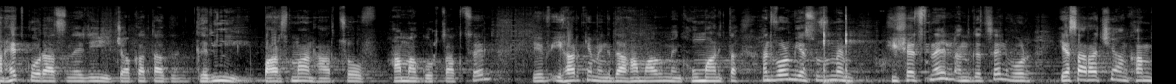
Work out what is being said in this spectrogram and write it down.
անհետ կորածների ճակատագրի բարձման հարցով համագործակցել եւ իհարկե մենք դա համարում ենք հումանիտար ընդ որում ես ուզում եմ հիշեցնել, ընդգծել, որ ես առաջի անգամ,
